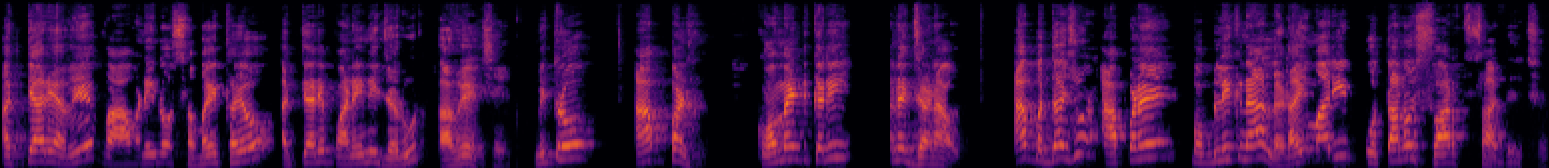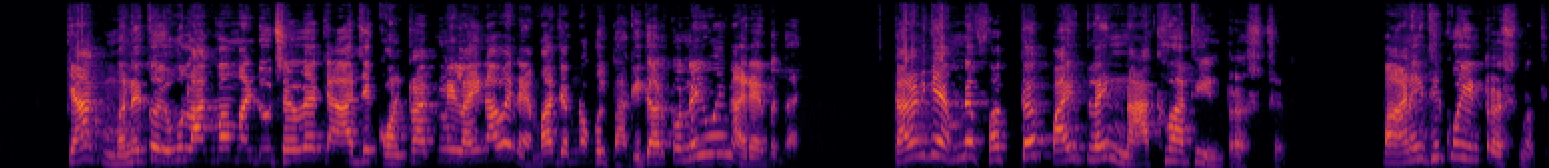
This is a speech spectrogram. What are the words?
અત્યારે હવે વાવણીનો સમય થયો. અત્યારે પાણીની જરૂર હવે છે. મિત્રો, આપ પણ કોમેન્ટ કરી અને જણાવો. આ બધા શું આપણે પબ્લિકના લડાઈ મારી પોતાનો સ્વાર્થ સાધે છે. ક્યાંક મને તો એવું લાગવા માંડ્યું છે હવે કે આ જે કોન્ટ્રાક્ટની લાઈન આવે ને, એમાં જ એમનો કોઈ ભાગીદાર તો નહીં હોય ને અરે બધા કારણ કે એમને ફક્ત પાઇપલાઇન નાખવાથી ઇન્ટરેસ્ટ છે. પાણીથી કોઈ ઇન્ટરેસ્ટ નથી.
